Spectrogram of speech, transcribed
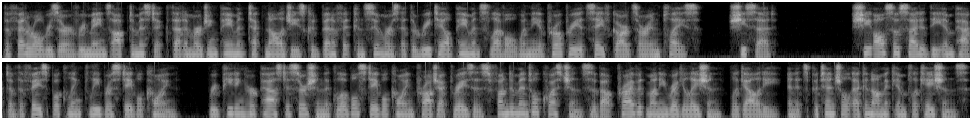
the Federal Reserve remains optimistic that emerging payment technologies could benefit consumers at the retail payments level when the appropriate safeguards are in place, she said. She also cited the impact of the Facebook-linked Libra stablecoin, repeating her past assertion the global stablecoin project raises fundamental questions about private money regulation, legality, and its potential economic implications.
